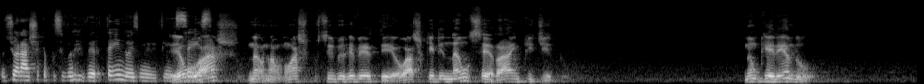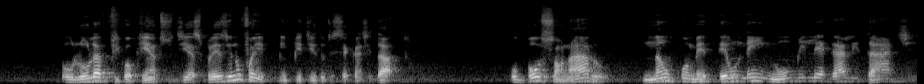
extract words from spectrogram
o senhor acha que é possível reverter em 2026? Eu acho, não, não, não acho possível reverter. Eu acho que ele não será impedido. Não querendo o Lula ficou 500 dias preso e não foi impedido de ser candidato. O Bolsonaro não cometeu nenhuma ilegalidade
